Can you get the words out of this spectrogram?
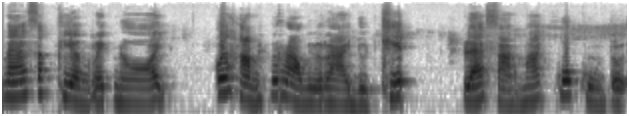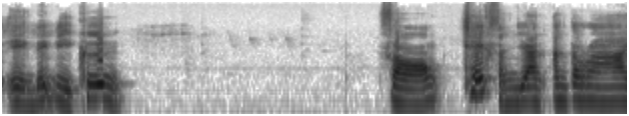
แม้สักเพียงเล็กน้อย ก็ทำให้เรามีรายหยุดคิด และสามารถควบคุมตัวเองได้ดีขึ้น 2. เช็คสัญญาณอันตราย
